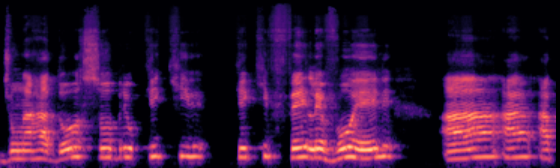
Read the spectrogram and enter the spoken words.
de um narrador sobre o que, que, que, que fez, levou ele a, a, a,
